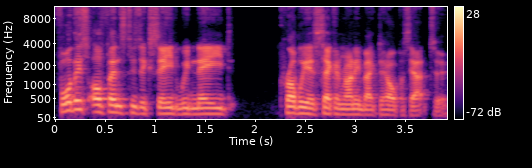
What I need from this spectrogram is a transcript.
for this offense to succeed, we need probably a second running back to help us out too.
